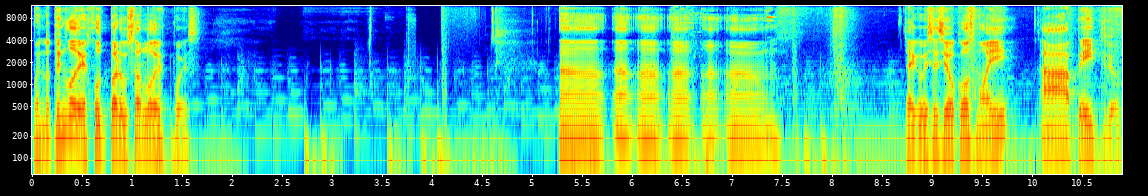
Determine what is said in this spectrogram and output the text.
Bueno, tengo de HUD para usarlo después. Ah, ah, ah, ah, ah, ah. Ya que hubiese sido Cosmo ahí. Ah, Patriot.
